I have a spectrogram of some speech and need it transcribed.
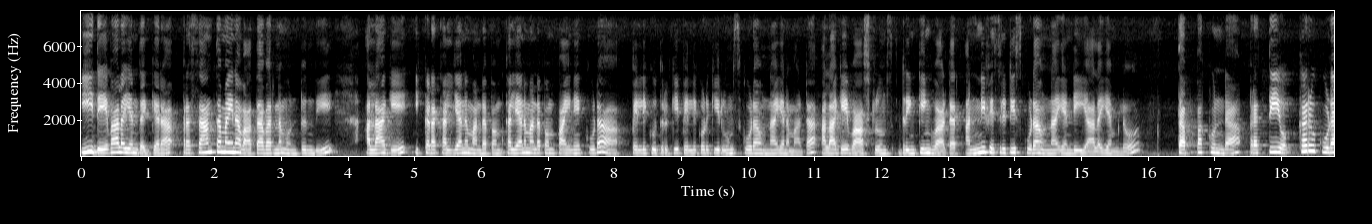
ఈ దేవాలయం దగ్గర ప్రశాంతమైన వాతావరణం ఉంటుంది. అలాగే ఇక్కడ కళ్యాణ మండపం కళ్యాణ మండపం పైనే కూడా పెళ్ళి కూతురికి పెళ్ళి కొడుకి రూమ్స్ కూడా ఉన్నాయన్నమాట. అలాగే వాష్ రూమ్స్ డ్రింకింగ్ వాటర్ అన్ని ఫెసిలిటీస్ కూడా ఉన్నాయండి ఈ ఆలయంలో. తప్పకుండా ప్రతి ఒక్కరూ కూడా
